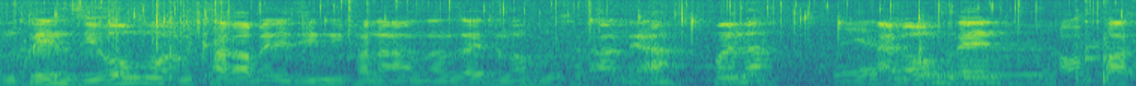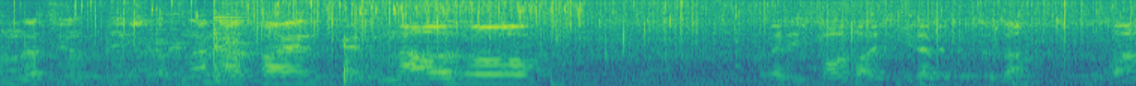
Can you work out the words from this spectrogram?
und drehen sie um und karamellisieren die von der anderen Seite noch ein bisschen an, ja, Freunde? Ja. Einmal umdrehen, aufpassen, dass sie uns nicht auseinanderfallen. Genauso. Und wenn nicht, baut euch wieder bitte zusammen. Super.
